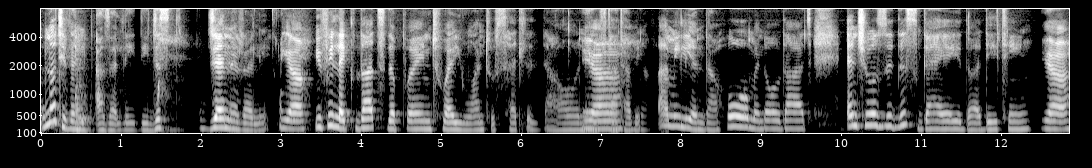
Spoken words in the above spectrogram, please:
not even as a lady, just generally, Yeah. you feel like that's the point where you want to settle down Yeah. and start having a family and a home and all that. And she was with this guy they were dating, Yeah.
